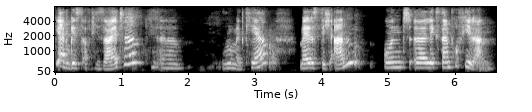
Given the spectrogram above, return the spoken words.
Ja, du gehst auf die Seite äh, Room and Care, meldest dich an und äh, legst dein Profil an.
